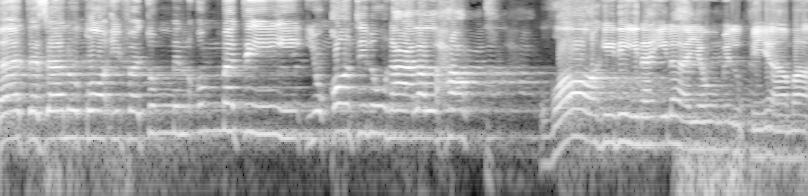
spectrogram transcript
লা তাজালু তাইফাতুম মিন উম্মতি ইউকাতিলুনা আলাল হক যাহিরিনা ইলা ইয়াউমিল কিয়ামা।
